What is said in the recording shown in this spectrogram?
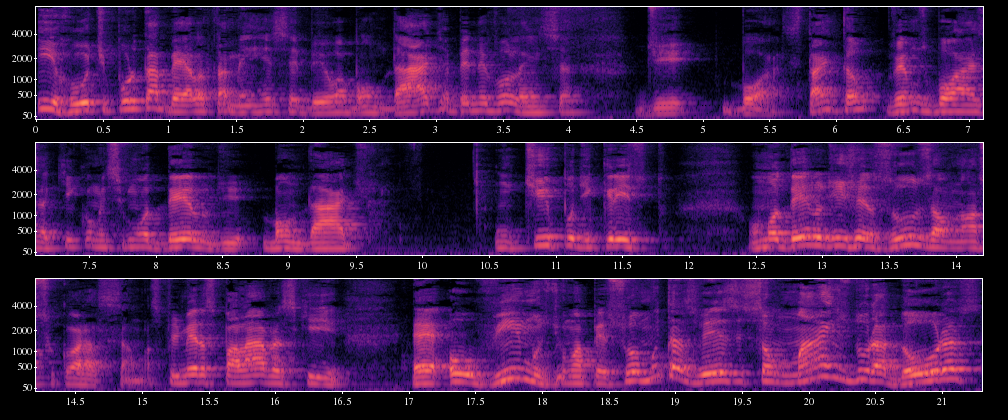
E Ruth, por tabela, também recebeu a bondade, a benevolência de Boaz. Tá? Então, vemos Boaz aqui como esse modelo de bondade, um tipo de Cristo, um modelo de Jesus ao nosso coração. As primeiras palavras que é, ouvimos de uma pessoa muitas vezes são mais duradouras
